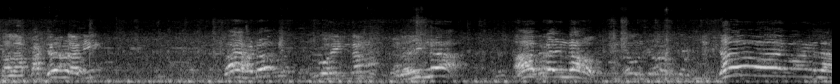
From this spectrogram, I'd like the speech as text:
সালা পাকিস্তানি জয় হটো। রোহিঙ্গা। রোহিঙ্গা। আপ রোহিঙ্গা हो জয় বাংলা।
